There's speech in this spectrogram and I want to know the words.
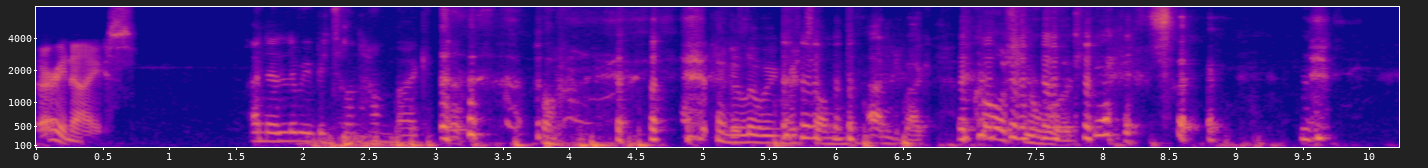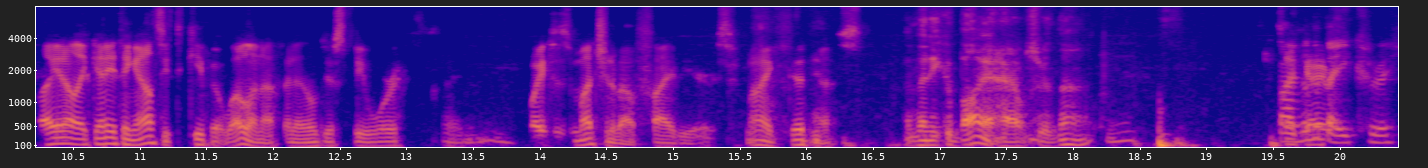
Very nice. And a Louis Vuitton handbag. and a Louis Vuitton handbag. Of course you would. Yes. Well, you know, like anything else, you have to keep it well enough, and it'll just be worth like, twice as much in about five years. My goodness. And then you could buy a house with that. buy like another I- bakery.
